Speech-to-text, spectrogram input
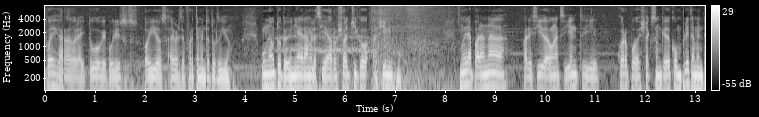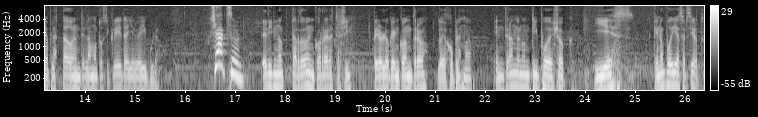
fue desgarradora y tuvo que cubrir sus oídos al verse fuertemente aturdido. Un auto que venía a gran velocidad arrolló al chico allí mismo. No era para nada parecido a un accidente y el cuerpo de Jackson quedó completamente aplastado entre la motocicleta y el vehículo. ¡Jackson! Eric no tardó en correr hasta allí, pero lo que encontró lo dejó plasmado, entrando en un tipo de shock. Y es que no podía ser cierto.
